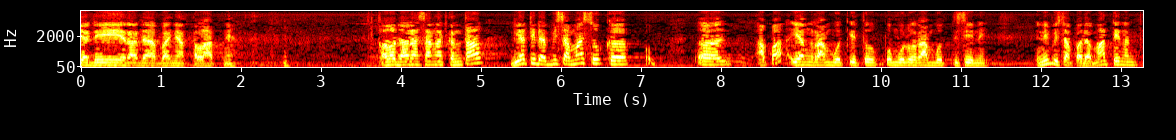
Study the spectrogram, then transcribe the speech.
Jadi rada banyak pelatnya. Kalau darah sangat kental, dia tidak bisa masuk ke uh, apa yang rambut itu, pembuluh rambut di sini. Ini bisa pada mati nanti.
